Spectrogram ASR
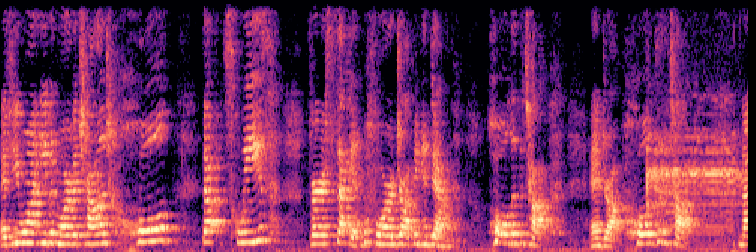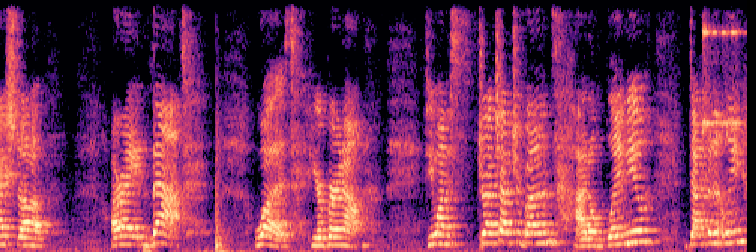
If you want even more of a challenge, hold that squeeze for a second before dropping it down hold at the top. and drop. Hold to the top. Nice job. All right, that was your burnout. If you want to stretch out your buns, I don't blame you. Definitely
